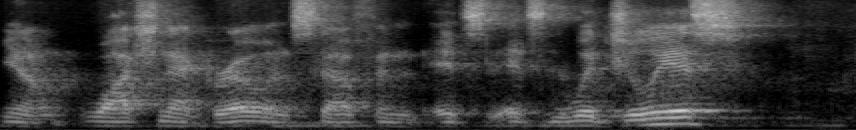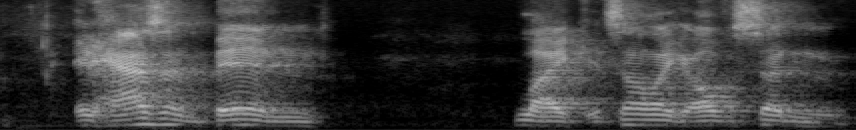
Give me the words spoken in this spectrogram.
you know watching that grow and stuff. And it's it's with Julius it hasn't been like it's not like all of a sudden,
